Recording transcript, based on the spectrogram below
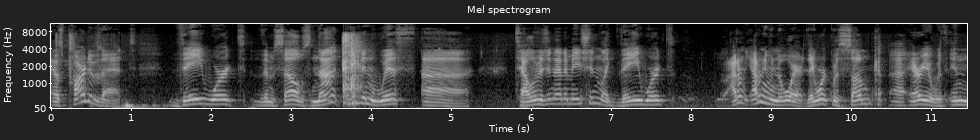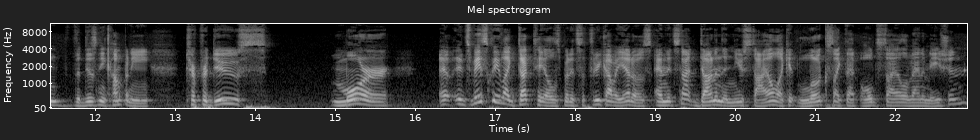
as part of that, they worked themselves, not even with uh, television animation. Like they worked, I don't, I don't even know where. They worked with some uh, area within the Disney company to produce more. uh, It's basically like Ducktales, but it's the Three Caballeros, and it's not done in the new style. Like it looks like that old style of animation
